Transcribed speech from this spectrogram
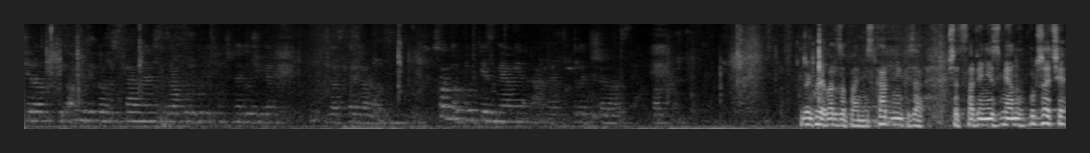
środki o niewykorzystane z roku 2019 roku. Są to krótkie zmiany, ale które trzeba. Dziękuję bardzo Pani Skarbnik za przedstawienie zmian w budżecie.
